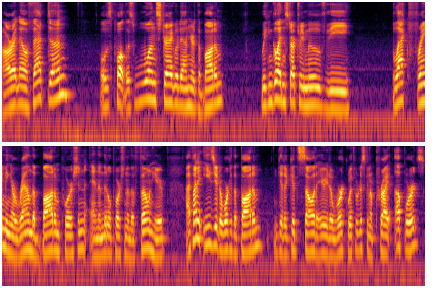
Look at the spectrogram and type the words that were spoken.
Alright, now with that done, we'll just pull out this one straggler down here at the bottom. We can go ahead and start to remove the black framing around the bottom portion and the middle portion of the phone here. I find it easier to work at the bottom and get a good solid area to work with. We're just going to pry upwards.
